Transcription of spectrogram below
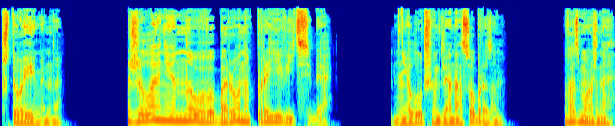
«Что именно?» «Желание нового барона проявить себя». «Не лучшим для нас образом», Возможно.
